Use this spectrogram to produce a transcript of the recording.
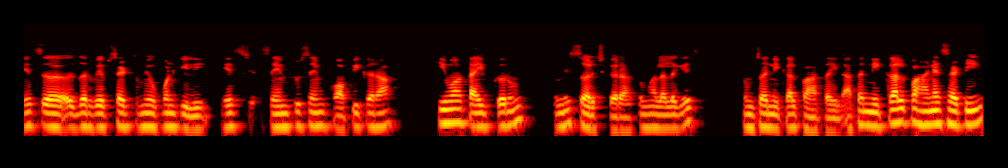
हेच जर वेबसाईट तुम्ही ओपन केली हेच सेम टू सेम कॉपी करा किंवा टाईप करून तुम्ही सर्च करा. तुम्हाला लगेच तुमचा निकाल पाहता येईल. आता निकाल पाहण्यासाठी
